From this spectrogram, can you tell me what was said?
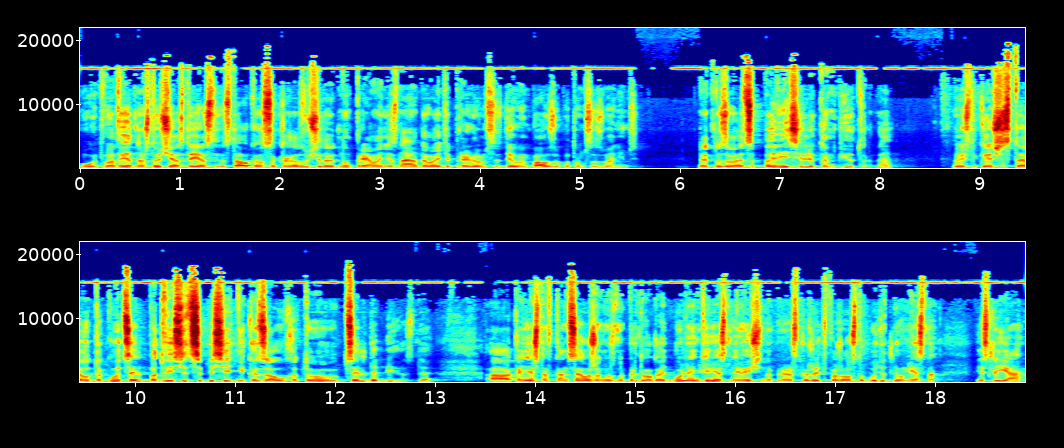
Вот. В ответ на что часто я сталкивался, когда звучит, ну прямо не знаю, давайте прервемся, сделаем паузу, потом созвонимся. Это называется повесили компьютер. Да? Ну если, конечно, ставил такую цель, подвесить собеседника за ухо, то цель добилась. Да? А, конечно, в конце уже нужно предлагать более интересные вещи. Например, скажите, пожалуйста, будет ли уместно, если я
